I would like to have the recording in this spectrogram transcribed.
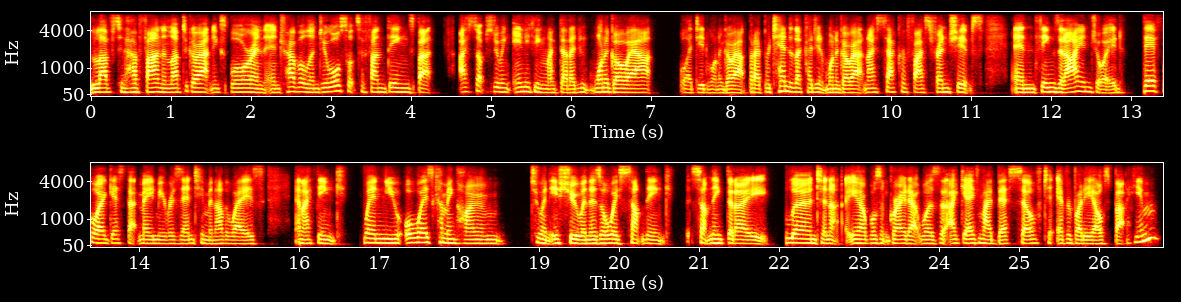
love to have fun and love to go out and explore and, and travel and do all sorts of fun things. But I stopped doing anything like that. I didn't want to go out. Well, I did want to go out, but I pretended like I didn't want to go out and I sacrificed friendships and things that I enjoyed. Therefore, I guess that made me resent him in other ways. And I think when you're always coming home to an issue and there's always something, something that I learned and I, you know, I wasn't great at was that I gave my best self to everybody else but him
